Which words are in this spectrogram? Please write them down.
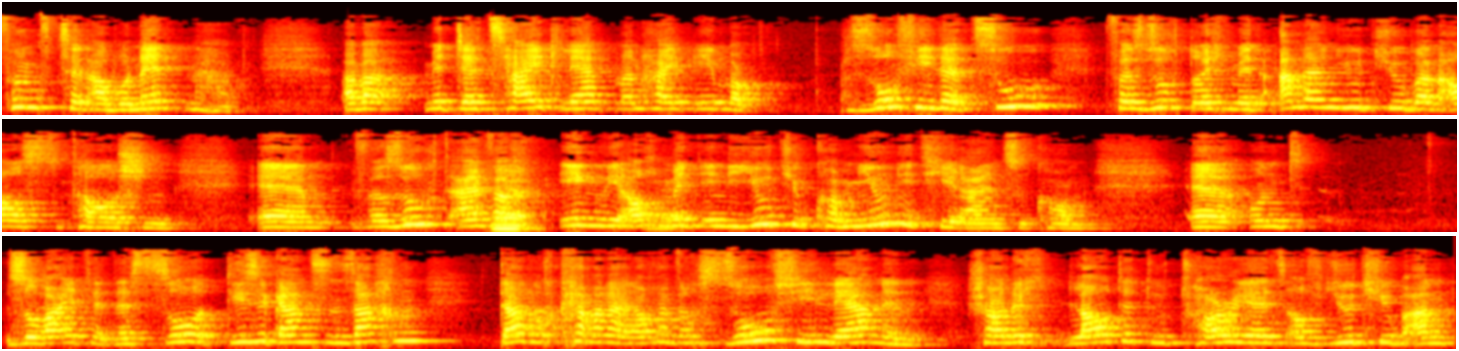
15 Abonnenten habt. Aber mit der Zeit lernt man halt eben auch so viel dazu, versucht euch mit anderen YouTubern auszutauschen, ähm, versucht einfach ja. irgendwie auch ja. mit in die YouTube-Community reinzukommen äh, und so weiter. Das so, diese ganzen Sachen, dadurch kann man halt auch einfach so viel lernen. Schaut euch laute Tutorials auf YouTube an,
